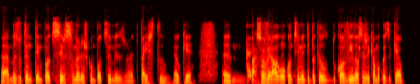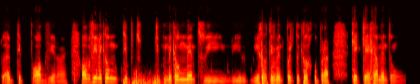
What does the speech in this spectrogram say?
Ah, mas o tanto tempo pode ser semanas como pode ser meses, não é? Pá, isto é o que é. Um, É. pá, se houver algum acontecimento tipo aquele do Covid, ou seja, que é uma coisa que é ah, tipo óbvia, não é? Óbvia naquele tipo, tipo naquele momento e, e, e relativamente depois daquilo recuperar, que é, que é realmente um,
